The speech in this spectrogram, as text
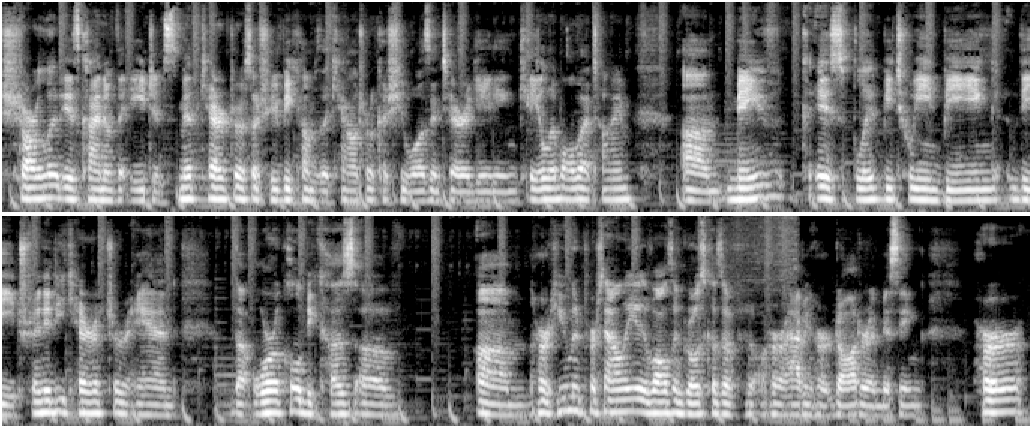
Charlotte is kind of the Agent Smith character, so she becomes the counter because she was interrogating Caleb all that time. Um, Maeve is split between being the Trinity character and the Oracle because of um, her human personality evolves and grows because of her having her daughter and missing her.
